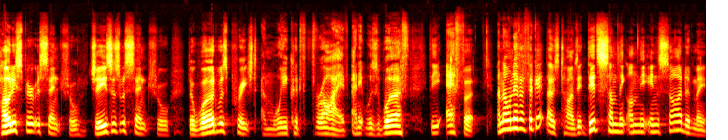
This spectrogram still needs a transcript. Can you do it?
Holy Spirit was central, Jesus was central, the word was preached, and we could thrive. And it was worth the effort. And I'll never forget those times. It did something on the inside of me.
